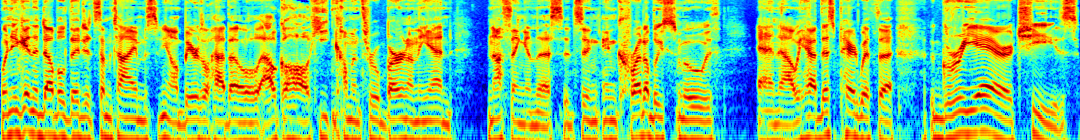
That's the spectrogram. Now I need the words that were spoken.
when you get in the double digits, sometimes you know beers will have that little alcohol heat coming through, burn on the end. Nothing in this. It's in, incredibly smooth, and uh, we have this paired with the Gruyere cheese.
